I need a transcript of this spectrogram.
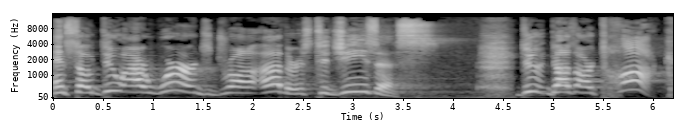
And so, do our words draw others to Jesus? Do, does our talk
